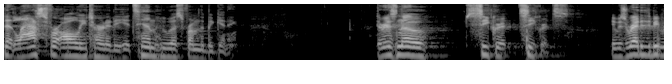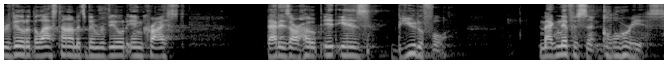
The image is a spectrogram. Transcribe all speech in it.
that lasts for all eternity. It's Him who is from the beginning. There is no secret secrets. It was ready to be revealed at the last time, it's been revealed in Christ. That is our hope. It is beautiful, magnificent, glorious.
